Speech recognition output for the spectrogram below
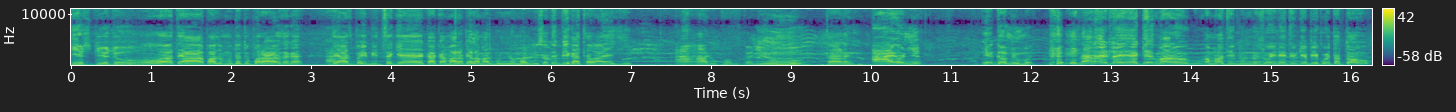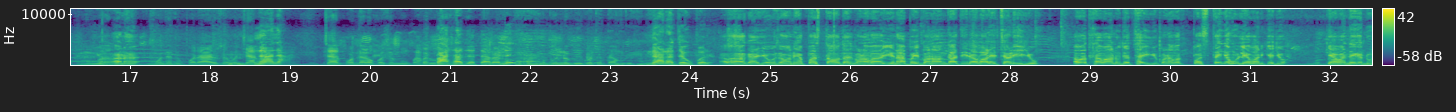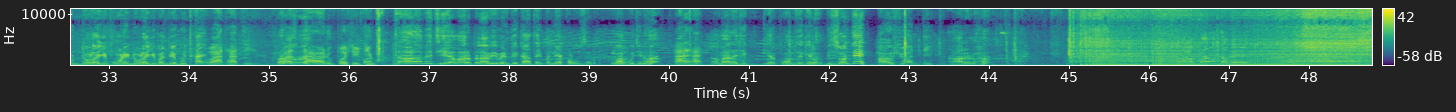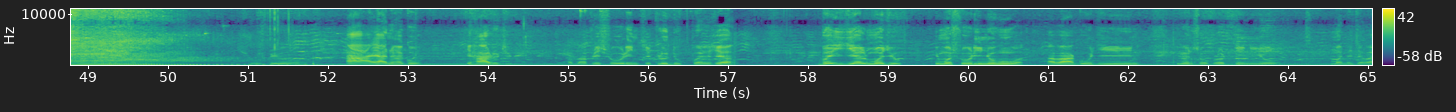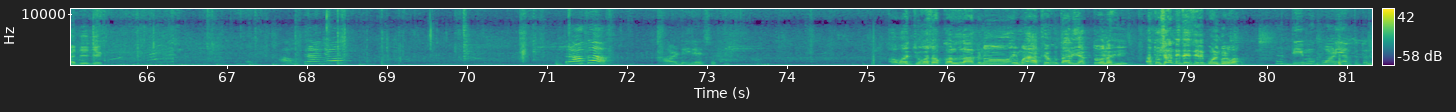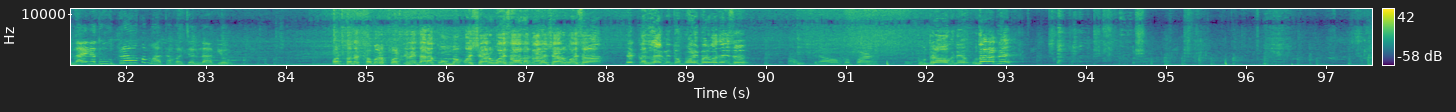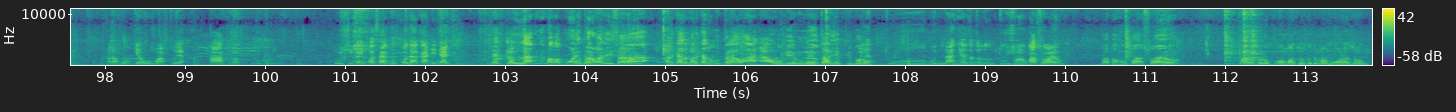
કેસ થયો તો ઓ ત્યાં પાછો મુદ્દત ઉપર આવ્યો છે કે ત્યાં જ ભાઈ બીજ છે કે કાકા મારા પેલા મારા બુનનું મળવું છે તે ભેગા થવા આવ્યા છીએ આ સારું કામ કર્યું તાણે આયો ને એ ગમ્યું મને ના ના એટલે એક એક મારો હમણાંથી બુનનું જોઈ નહીં થયું કે ભેગો થતો આવું અને મુદ્દત ઉપર આવ્યો છે ના ના ચાર પાંચ દાડો પછી હું પાછો પાછા જતા રહો ને બુનનો ભેગો થતા ના ના જવું પડે. હવે અગા જેવું છે અને પસ્તાવો થાય પણ હવે એના ભાઈ બનો અંગાતી રવાળે ચડી ગયો. હવે થવાનું તે થઈ ગયું પણ હવે પસ્તાઈને શું લેવાનું કેજો કહેવાનું નહીં કે દૂધ ગયું પોણી ઢોળાયું પછી ભેગું થાય? વાત સાચી. પસ્તાવાનું પછી જીએ અમારે પેલા વેવાઈને ભેગા થઈને પણ નીકળવું છે બાપુજીને હા. હા હા અમારા જે ઘેર કોમ છે કે બીજી શાંતિ? હાવ શાંતિ. હા રેડો હા. હા, આવતા રહો તમે. છોકરો આયા ને હગો એ સારું થયું. બાપરી છોડીને કેટલું દુઃખ પડે છે ભાઈ જેલમાં જો એમાં છોડીનો શું હોય? આ વાઘુજી ને છોકરો ટીનિયો મને જવા દેજે. આ ઉતરાવજો. ઉતરાવ કા અડી રહેશે હવે જો છો કલાકનો એમાં હાથે ઉતારી શકતો નથી. આ તું શાની થઈ છે પોણી ભરવા. ધીમું પાણી આવતું તું. લાઈને તું ઉતરાવો કે માથા વજન લાગ્યો? પણ તને ખબર પડતી નહીં તારા કોમમાં કોઈ શહેર હોય છે? લગાડે શહેર હોય છે? એક કલાકની તું પોણી ભરવા જઈશ. ઉતરાવો કે પણ? ઉતરાવો કે ઉતારા ઉતાર અરે હું કેવું મારતો યાર? હા હું શીખાઈ પસાર કોદા કાઢી જાય એક કલાકની બાબા પોણી ભરવા જઈશ અને કાલે મારે કાલે ઉતરાવ. આ આવડું બેરું નહીં ઉતારી એકથી બોલો. તું બુનના ઘેર તો તું શું પાછો આવ્યો? બાપા હું પાછો આવ્યો? મારું થોડું કોમ હતું કે તમારે મોડા જવું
